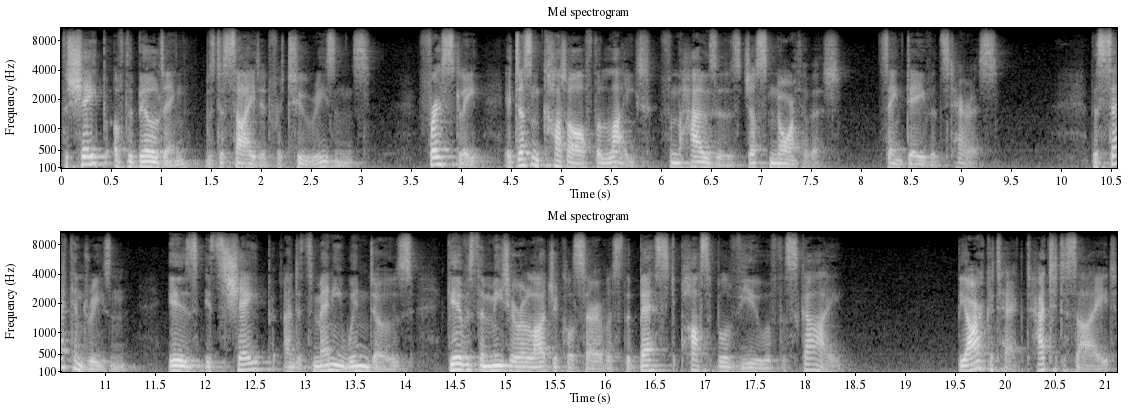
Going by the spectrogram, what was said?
The shape of the building was decided for two reasons. Firstly, it doesn't cut off the light from the houses just north of it, St. David's Terrace. The second reason is its shape and its many windows gives the meteorological service the best possible view of the sky. The architect had to decide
